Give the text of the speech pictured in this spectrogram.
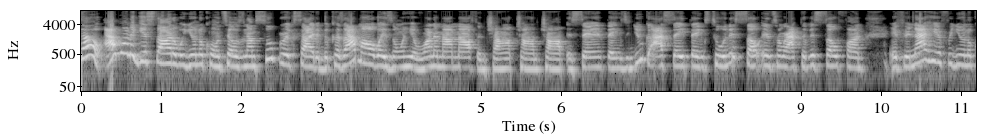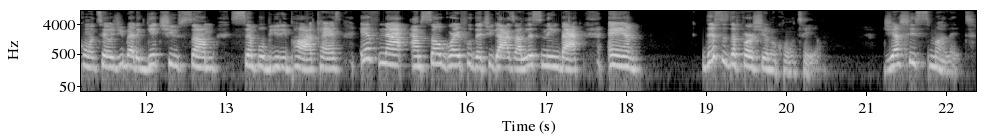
So I want to get started with Unicorn Tales, and I'm super excited because I'm always on here running my mouth and chomp, chomp, chomp, and saying things, and you guys say things too, and it's so interactive. It's so fun. If you're not here for Unicorn Tales, you better get you some Simple Beauty podcast. If not, I'm so grateful that you guys are listening back. And this is the first Unicorn Tale. Jussie Smollett.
